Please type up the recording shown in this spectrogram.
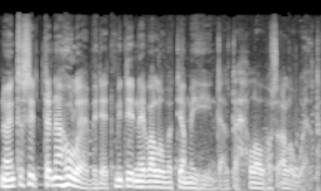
No entä sitten nämä hulevedet, miten ne valuvat ja mihin tältä louhosalueelta?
